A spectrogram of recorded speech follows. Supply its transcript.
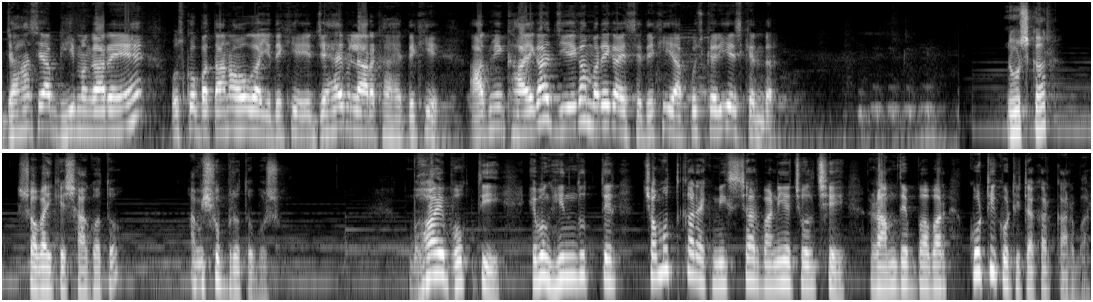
जहाँ से आप घी मंगा रहे हैं उसको बताना होगा ये देखिए ये जहर मिला रखा है देखिए आदमी खाएगा जिएगा मरेगा इससे देखिए आप कुछ करिए इसके अंदर নমস্কার সবাইকে স্বাগত আমি সুব্রত বসু ভয় ভক্তি এবং হিন্দুত্বের চমৎকার এক মিক্সচার বানিয়ে চলছে রামদেব বাবার কোটি কোটি টাকার কারবার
